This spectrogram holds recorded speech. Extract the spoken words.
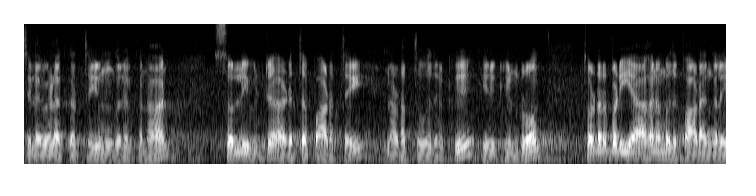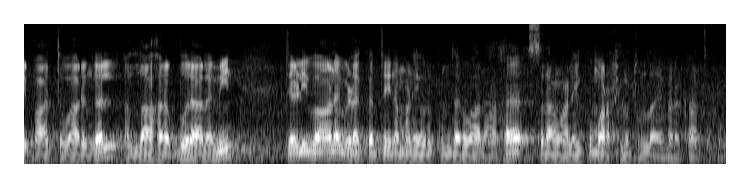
சில விளக்கத்தையும் உங்களுக்கு நான் சொல்லிவிட்டு அடுத்த பாடத்தை நடத்துவதற்கு இருக்கின்றோம். தொடர்படியாக நமது பாடங்களை பார்த்து வாருங்கள். அல்லாஹ் ரப்புல் ஆலமீன் தெளிவான விளக்கத்தை நம் அனைவருக்கும் தருவானாக. அஸ்லாம் அலைக்கும் வரமத்துல்லாய் வரகாத்துஹு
